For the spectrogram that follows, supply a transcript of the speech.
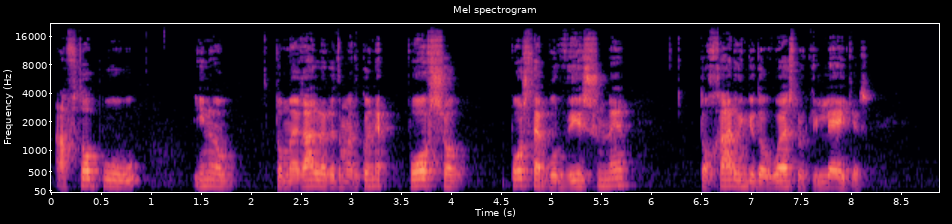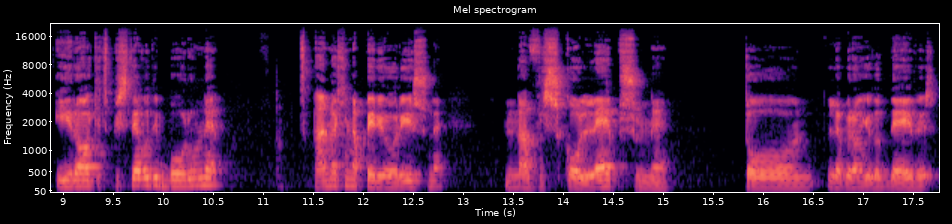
αυτό που είναι το μεγάλο ερωτηματικό είναι πόσο, πώς θα εμποδίσουν το Harden και το Westbrook οι Lakers. Οι Rockets πιστεύω ότι μπορούν, αν όχι να περιορίσουν, να δυσκολέψουν τον LeBron και τον Davis.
